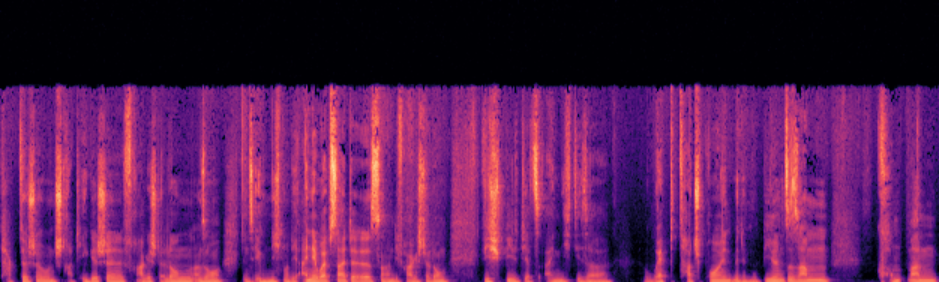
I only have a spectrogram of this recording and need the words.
taktische und strategische Fragestellungen. Also wenn es eben nicht nur die eine Webseite ist, sondern die Fragestellung, wie spielt jetzt eigentlich dieser Web-Touchpoint mit dem Mobilen zusammen, kommt man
